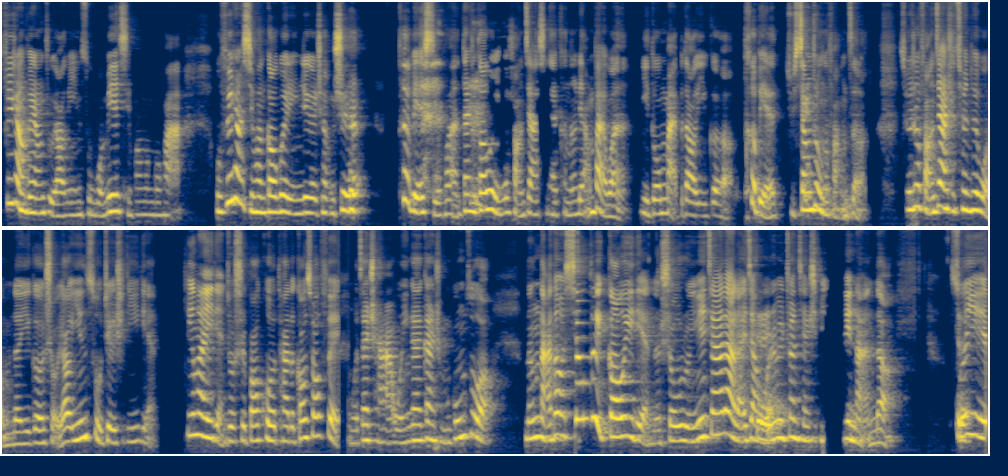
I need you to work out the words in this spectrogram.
非常非常主要的因素。我们也喜欢温哥华，我非常喜欢高桂林这个城市，特别喜欢。但是高桂林的房价现在可能两百万你都买不到一个特别就相中的房子了。所以说房价是劝退我们的一个首要因素，这个是第一点。另外一点就是包括它的高消费，我在查我应该干什么工作能拿到相对高一点的收入，因为加拿大来讲，我认为赚钱是比最难的，所以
